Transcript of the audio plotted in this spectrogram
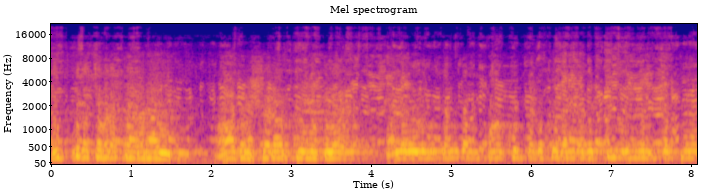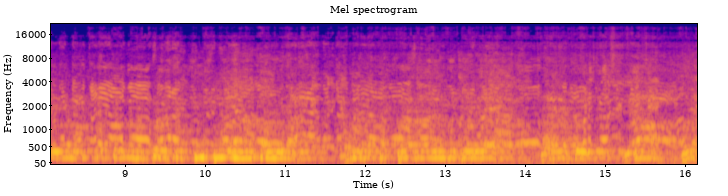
കുത്തുകച്ചവടക്കാരനായി ആദർശ രാഷ്ട്രീയത്തിലെ പലരെയും സ്വന്തം പാർട്ടിക്കകത്ത് തന്നെ വ്യക്തിയെയും കെട്ടിയെറിഞ്ഞും അമ്പത്തൊന്ന് വെട്ടിവെച്ച് പിണറായി വിജയന്റെ ഭരണത്തിൽ ഒരു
